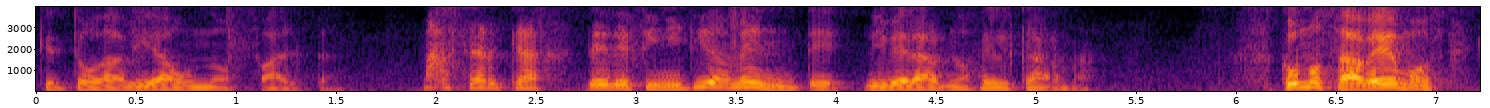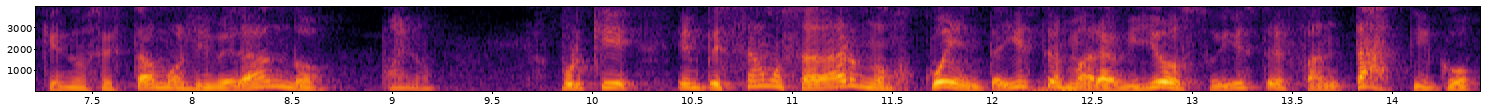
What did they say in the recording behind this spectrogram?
que todavía aún nos faltan, más cerca de definitivamente liberarnos del karma. ¿Cómo sabemos que nos estamos liberando? Bueno, porque empezamos a darnos cuenta, y esto es maravilloso, y esto es fantástico,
